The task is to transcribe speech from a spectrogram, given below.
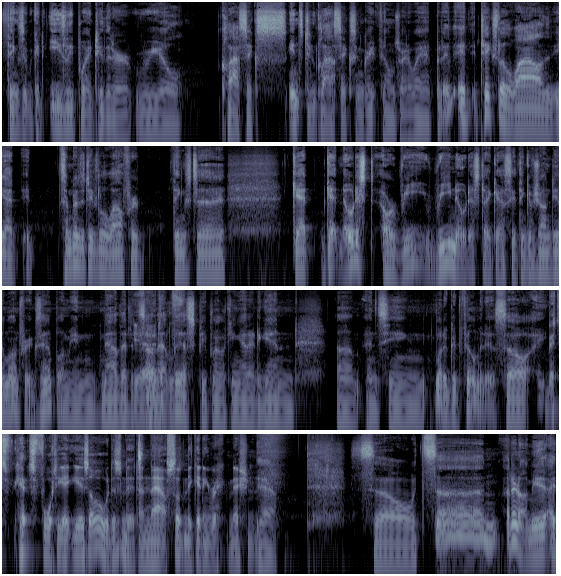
things that we could easily point to that are real classics, instant classics, and great films right away. But it, it, it takes a little while, and yeah, it sometimes it takes a little while for things to get get noticed or re re noticed. I guess you think of Jean Dielman, for example. I mean, now that it's yeah, on that list, people are looking at it again and um, and seeing what a good film it is. So it's it's forty eight years old, isn't it? And now suddenly getting recognition. Yeah. So it's uh, I don't know. I mean, I.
